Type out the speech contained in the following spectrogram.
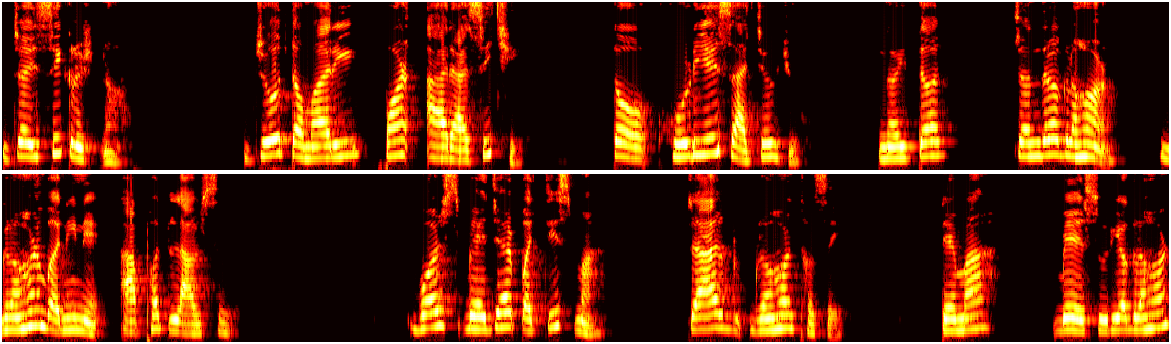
જય શ્રી કૃષ્ણ. જો તમારી પણ આ રાશિ છે, તો હોળીએ સાચવજો. નહીતર ચંદ્રગ્રહણ ગ્રહણ બનીને આફત લાવશે. વર્ષ બે હજાર પચીસમાં ચાર ગ્રહણ થશે. તેમાં બે સૂર્યગ્રહણ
